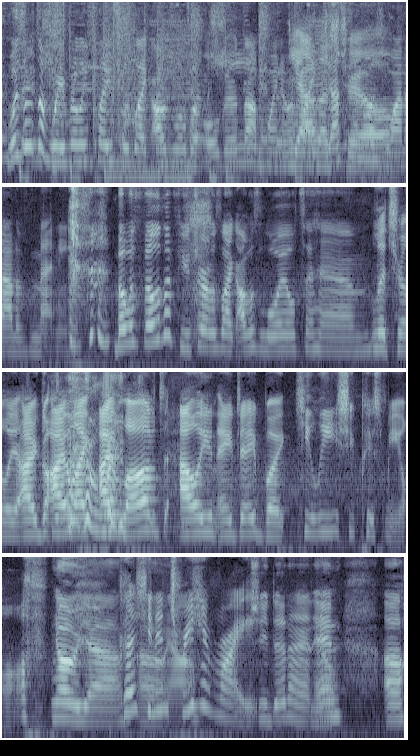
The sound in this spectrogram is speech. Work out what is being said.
Wizards of Waverly Place was like I was a little bit older at that point. It was Yeah, like that's Justin true. was one out of many. but with Phil of the Future, it was like I was loyal to him. Literally, I, go- I like I loved Aly and AJ, but Keely she pissed me off Oh yeah, because she Oh, didn't yeah. treat him right. She didn't, and uh,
